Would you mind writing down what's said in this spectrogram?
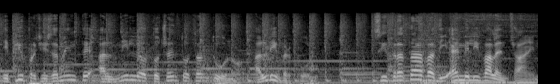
e più precisamente al 1881 a Liverpool si trattava di Emily Valentine,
